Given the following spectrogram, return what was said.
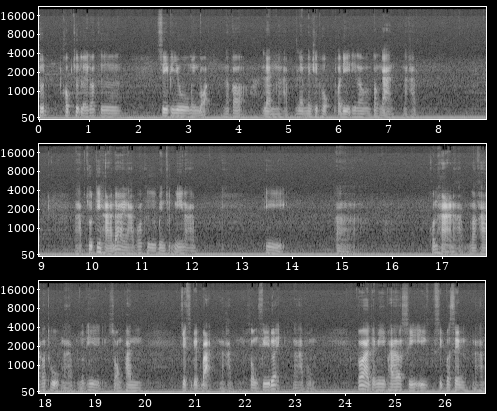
ชุดครบชุดเลยก็คือ CPU mainboard แล้วก็ แรมนะครับแรมเป็น 16 พอดีที่เราต้องการนะครับนะครับชุดที่หาได้นะครับก็คือเป็นชุดนี้นะครับ ที่ค้นหานะครับ ราคาก็ถูกนะครับ อยู่ที่ 2,071 บาทนะครับ ส่งฟรีด้วยนะครับผมก็อาจจะมีภาษีอีก 10%นะครับ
